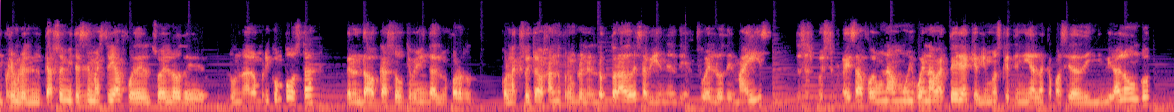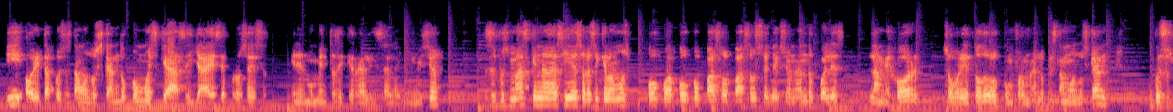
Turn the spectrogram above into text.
por ejemplo, en el caso de mi tesis de maestría fue del suelo de una lombricomposta, pero en dado caso que venga a lo mejor con la que estoy trabajando, por ejemplo, en el doctorado, esa viene del suelo de maíz. Entonces, pues esa fue una muy buena bacteria que vimos que tenía la capacidad de inhibir al hongo y ahorita pues estamos buscando cómo es que hace ya ese proceso en el momento de que realiza la inhibición. Entonces, pues más que nada así es, ahora sí que vamos poco a poco, paso a paso, seleccionando cuál es la mejor, sobre todo conforme a lo que estamos buscando pues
